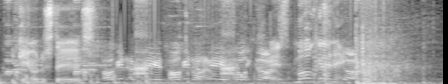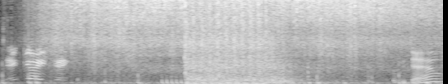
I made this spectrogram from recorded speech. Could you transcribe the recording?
He came up the stairs. Target appeared. Target appeared. Hot go. Smoke grenade. Engaging. you down?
